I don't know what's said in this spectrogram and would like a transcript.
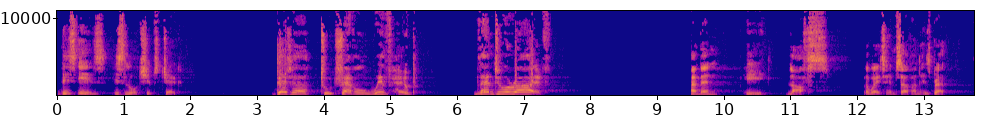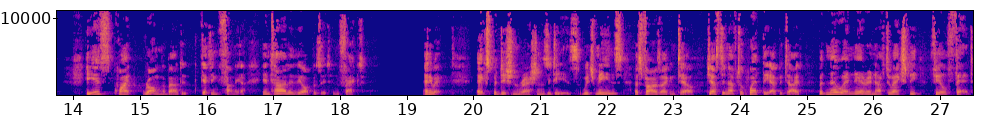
This is his lordship's joke. Better to travel with hope than to arrive. And then he laughs away to himself under his breath. He is quite wrong about it getting funnier. Entirely the opposite, in fact. Anyway, expedition rations it is, which means, as far as I can tell, just enough to whet the appetite, but nowhere near enough to actually feel fed.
